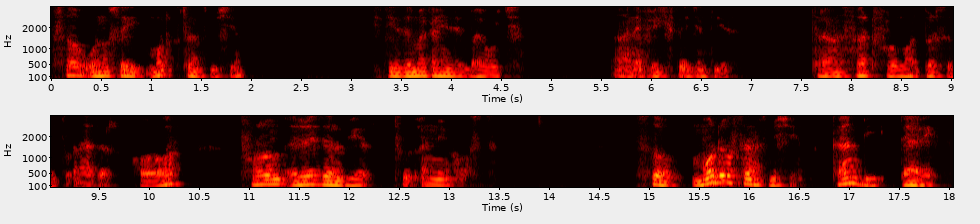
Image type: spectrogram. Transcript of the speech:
so when we say mode of transmission, it is the mechanism by which an infectious agent is transferred from one person to another or from a reservoir to a new host. So, mode of transmission can be direct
